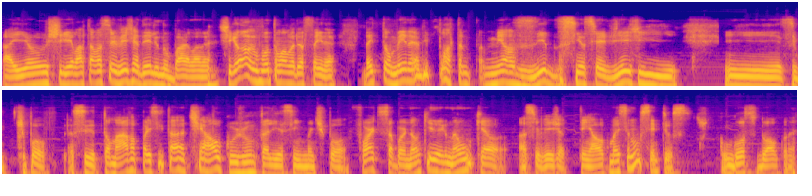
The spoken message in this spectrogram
Aí eu cheguei lá, tava a cerveja dele no bar lá, né? Cheguei lá, eu vou tomar uma dessa aí, né? Daí tomei, né? De, pô, tá meio azedo, assim, a cerveja e... E, tipo, se tomava, parecia que tá, tinha álcool junto ali, assim, mas, tipo, forte sabor. Não que, não que a, cerveja tem álcool, mas você não sente os, o gosto do álcool, né?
